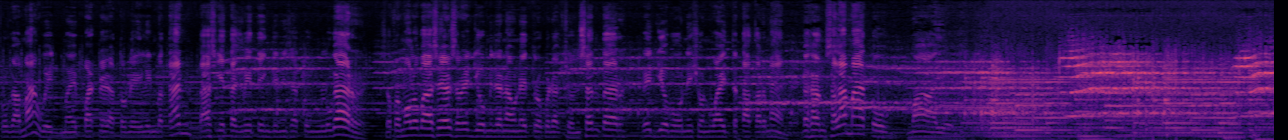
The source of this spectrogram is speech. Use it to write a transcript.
programa with my partner atong Lailin Batan. Taas kita greeting din sa atong lugar. So from all of us here sa Radio Mindanao Network Production Center, Radio mo nationwide tatakarman. Daghang salamat o maayo. Thank you.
